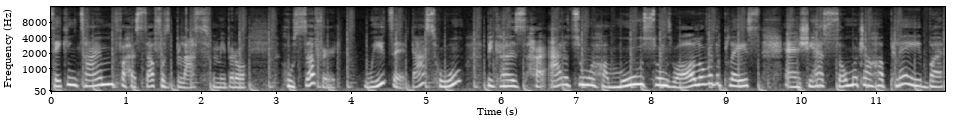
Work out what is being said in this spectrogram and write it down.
taking time for herself was blasphemy but who suffered? We did. That's who. Because her attitude and her mood swings were all over the place and she has so much on her plate but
